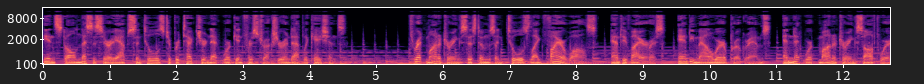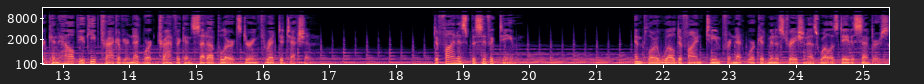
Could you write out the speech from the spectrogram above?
Install necessary apps and tools to protect your network infrastructure and applications. Threat monitoring systems and tools like firewalls, antivirus, anti-malware programs, and network monitoring software can help you keep track of your network traffic and set up alerts during threat detection. Define a specific team. Employ a well-defined team for network administration as well as data centers.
